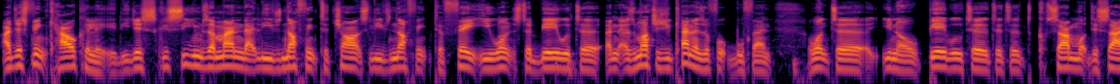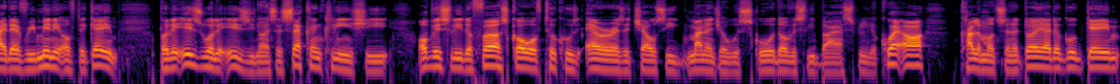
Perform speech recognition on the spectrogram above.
I just think calculated. He just seems a man that leaves nothing to chance, leaves nothing to fate. He wants to be able to, and as much as you can as a football fan, want to, you know, be able to to, to somewhat decide every minute of the game. But it is what it is, you know. It's a second clean sheet. Obviously, the first goal of Tuchel's error as a Chelsea manager was scored, obviously, by Azpilicueta. Callum Hudson-Odoi had a good game.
